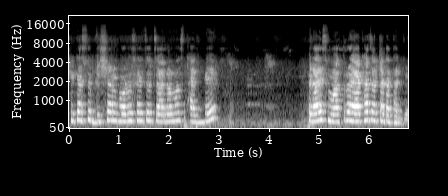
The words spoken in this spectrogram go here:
ঠিক আছে, বিশাল বড় সাইজের জয়না মাছ থাকবে। প্রাইস মাত্র এক হাজার টাকা থাকবে।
